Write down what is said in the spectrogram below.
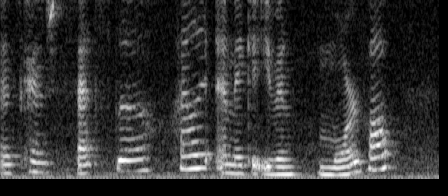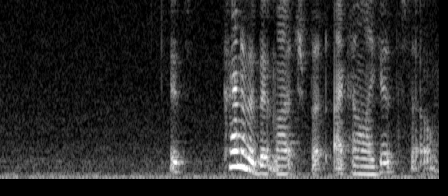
It kind of just sets the highlight and make it even more pop. It's kind of a bit much, but I kind of like it, so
